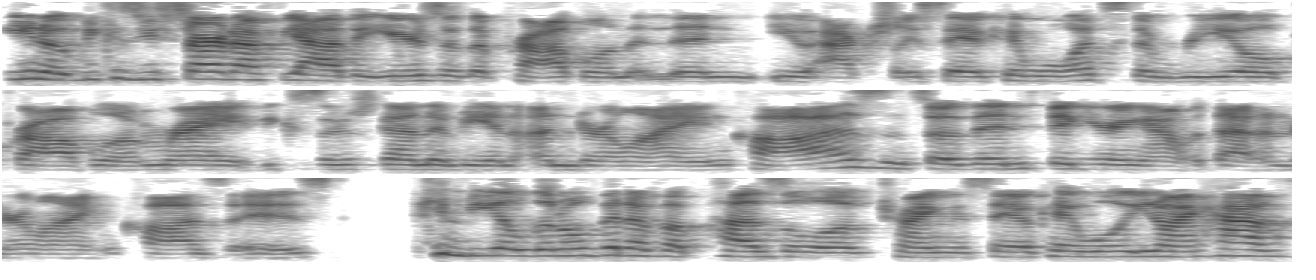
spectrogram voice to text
you know, because you start off, yeah, the ears are the problem, and then you actually say, okay, well, what's the real problem, right? Because there's going to be an underlying cause. And so then figuring out what that underlying cause is can be a little bit of a puzzle of trying to say, okay, well, you know, I have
